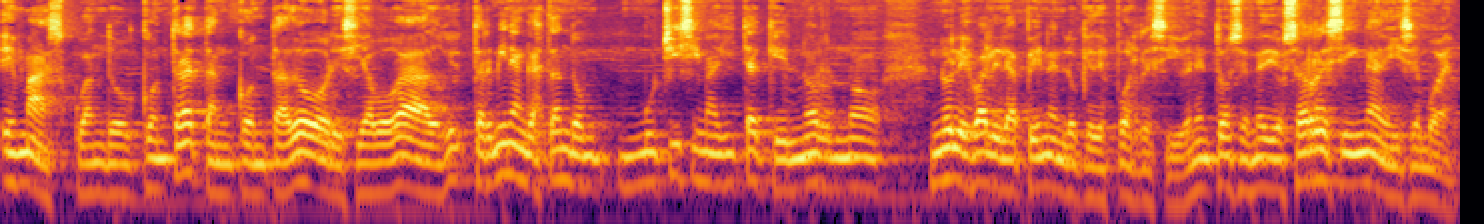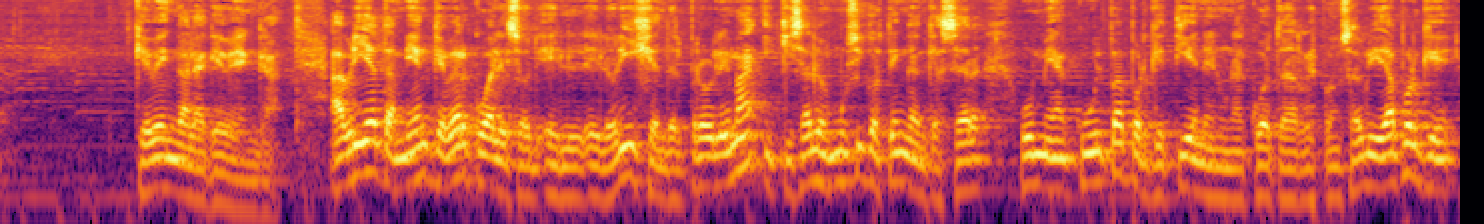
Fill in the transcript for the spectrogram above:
es más, cuando contratan contadores y abogados, terminan gastando muchísima guita que no, no, no les vale la pena en lo que después reciben. Entonces medio se resignan y dicen, bueno, que venga la que venga. Habría también que ver cuál es el, origen del problema y quizás los músicos tengan que hacer un mea culpa porque tienen una cuota de responsabilidad, porque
